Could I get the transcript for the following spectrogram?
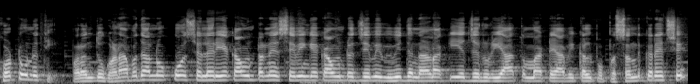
ખોટું નથી, પરંતુ ઘણા બધા લોકો સેલેરી એકાઉન્ટ અને સેવિંગ એકાઉન્ટ જેવી વિવિધ નાણાકીય જરૂરિયાત માટે આ વિકલ્પ પસંદ કરે છે.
